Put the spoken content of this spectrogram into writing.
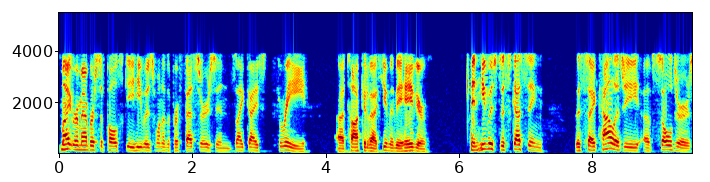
might remember Sapolsky. He was one of the professors in Zeitgeist Three, uh, talking about human behavior, and he was discussing the psychology of soldiers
